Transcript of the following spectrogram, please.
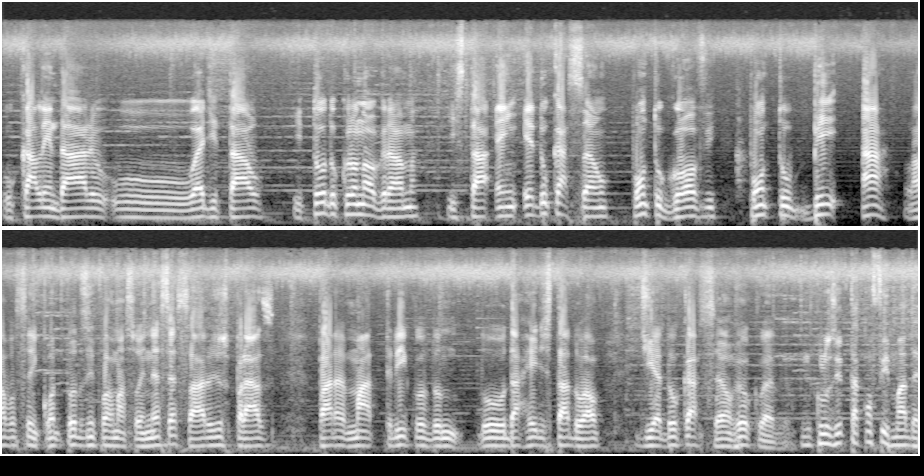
O calendário, o edital e todo o cronograma está em educação.gov.br. Lá você encontra todas as informações necessárias e os prazos para matrícula do, do da rede estadual de educação, viu, Cláudio? Inclusive está confirmada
